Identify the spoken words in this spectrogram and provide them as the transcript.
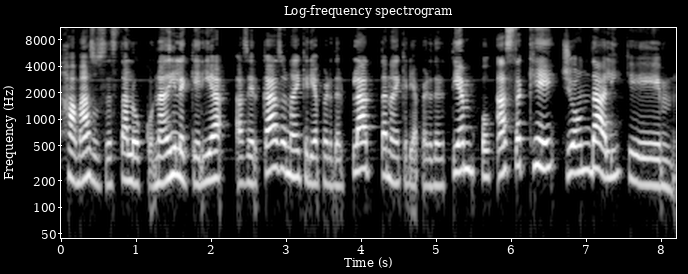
Jamás, usted está loco. Nadie le quería hacer caso, nadie quería perder plata, nadie quería perder tiempo. Hasta que John Daly, que mm,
